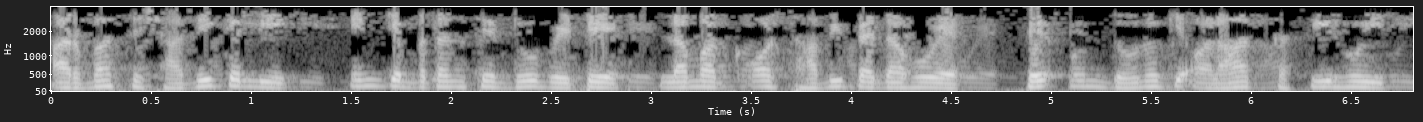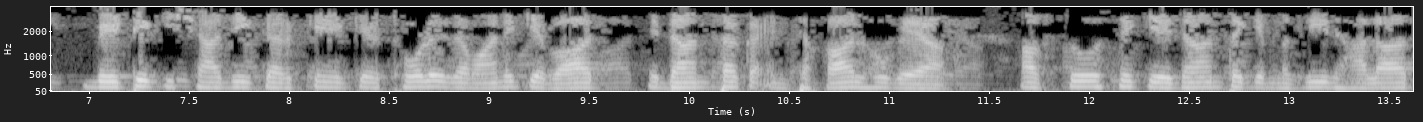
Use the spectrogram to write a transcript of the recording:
اربا سے شادی کر لی۔ ان کے بطن سے دو بیٹے، لمک اور صحابی پیدا ہوئے۔ پھر ان دونوں کی اولاد کثیر ہوئی۔ بیٹے کی شادی کر کے تھوڑے زمانے کے بعد ادانتا کا انتقال ہو گیا۔ افسوس ہے کہ ادانتا کے مزید حالات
